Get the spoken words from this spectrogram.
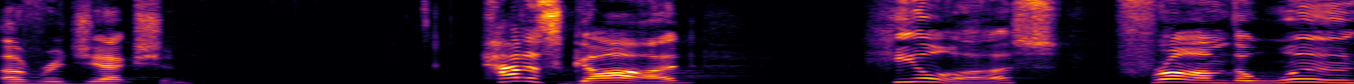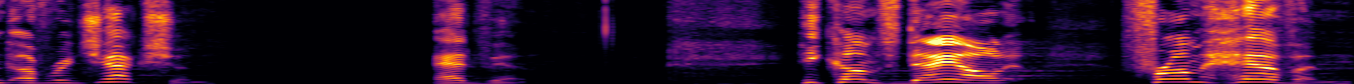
of rejection. How does God heal us from the wound of rejection? Advent. He comes down from heaven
